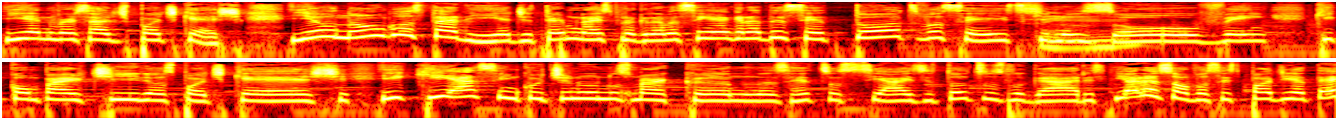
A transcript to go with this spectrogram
e aniversário de podcast. E eu não gostaria de terminar esse programa sem agradecer todos vocês que Sim. nos ouvem, que compartilham os podcasts e que, assim, continuam nos marcando nas redes sociais e todos os lugares. E olha só, vocês podem até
